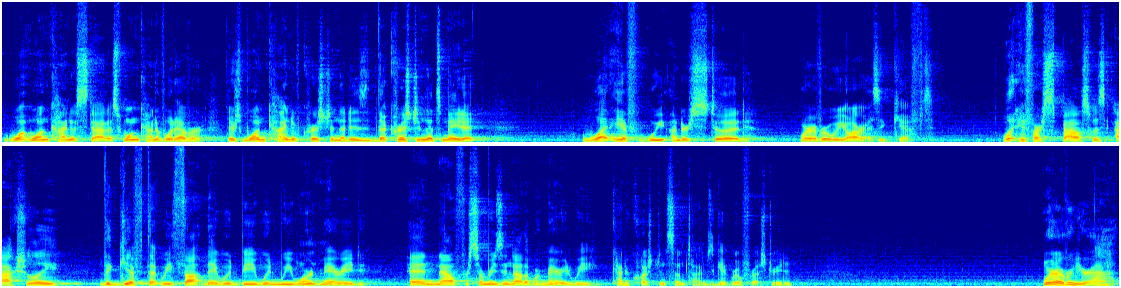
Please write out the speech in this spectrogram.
one, one kind of status, one kind of whatever, there's one kind of Christian that is the Christian that's made it? What if we understood wherever we are as a gift? What if our spouse was actually the gift that we thought they would be when we weren't married, and now for some reason, now that we're married, we kind of question sometimes and get real frustrated? Wherever you're at,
